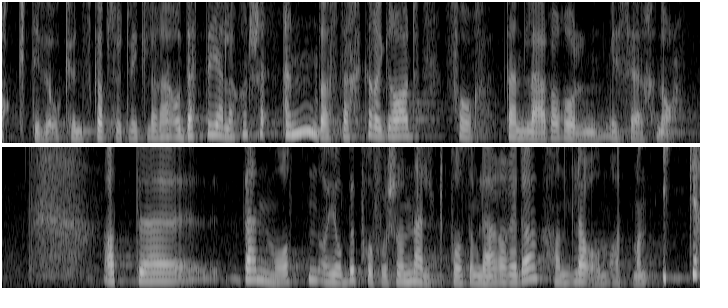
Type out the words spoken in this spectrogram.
aktive og kunnskapsutviklere. Og dette gjelder kanskje enda sterkere grad for den lærerrollen vi ser nå. At uh, den måten å jobbe profesjonelt på som lærer i dag, handler om at man ikke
